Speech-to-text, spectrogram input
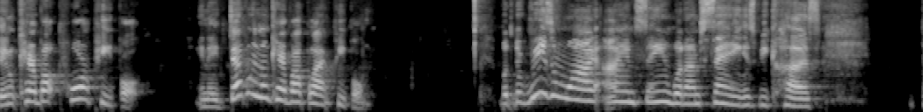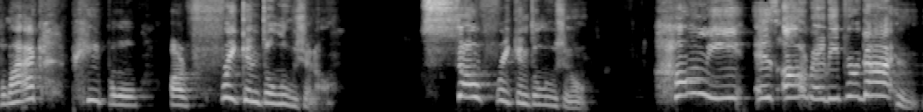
They don't care about poor people, and they definitely don't care about black people. But the reason why I am saying what I'm saying is because black people are freaking delusional so freaking delusional. Homie is already forgotten.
